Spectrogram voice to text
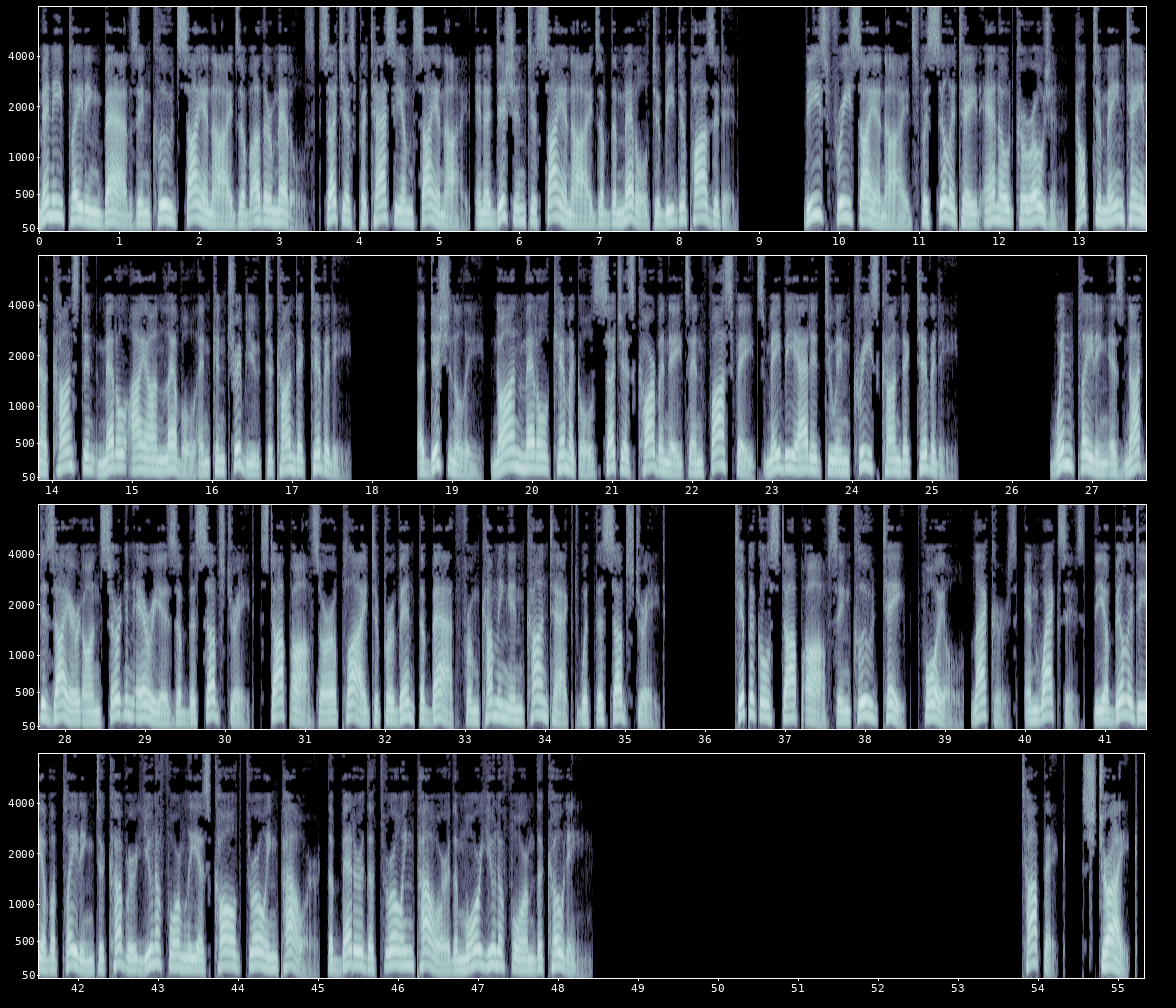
Many plating baths include cyanides of other metals such as potassium cyanide in addition to cyanides of the metal to be deposited. These free cyanides facilitate anode corrosion, help to maintain a constant metal ion level and contribute to conductivity. Additionally, non-metal chemicals such as carbonates and phosphates may be added to increase conductivity. When plating is not desired on certain areas of the substrate, stop-offs are applied to prevent the bath from coming in contact with the substrate. Typical stop-offs include tape, foil, lacquers, and waxes. The ability of a plating to cover uniformly is called throwing power. The better the throwing power the more uniform the coating. Topic: Strike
